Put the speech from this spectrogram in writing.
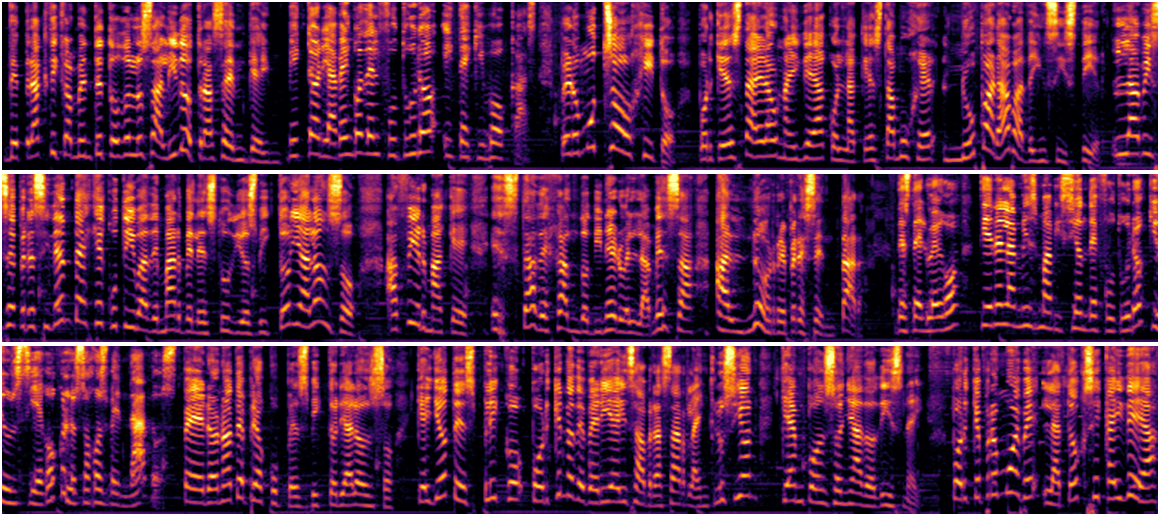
de prácticamente todo lo salido tras Endgame. Victoria, vengo del futuro y te equivocas. Pero mucho ojito, porque esta era una idea con la que esta mujer no paraba de insistir. La vicepresidenta ejecutiva de Marvel Studios, Victoria Alonso, afirma que está dejando dinero en la mesa al no representar. Desde luego, tiene la misma visión de futuro que un ciego con los ojos vendados. Pero no te preocupes, Victoria Alonso, que yo te explico por qué no deberíais abrazar la inclusión que ha emponzoñado Disney. Porque promueve la tóxica idea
